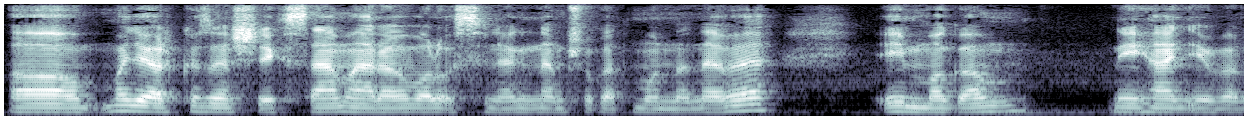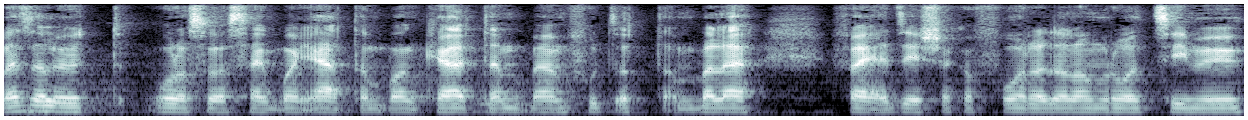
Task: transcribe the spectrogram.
A magyar közönség számára valószínűleg nem sokat mond a neve, én magam néhány évvel ezelőtt Oroszországban jártam, keltemben futottam bele feljegyzések a forradalomról című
